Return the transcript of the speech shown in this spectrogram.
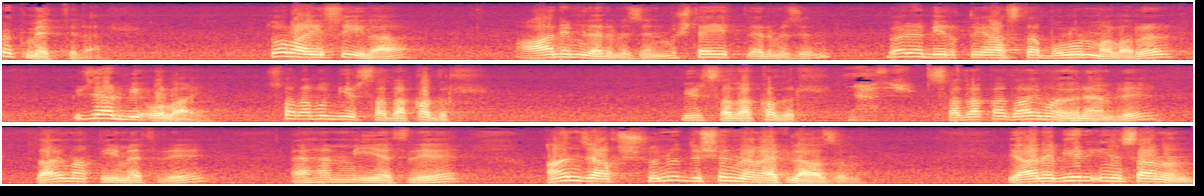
hükmettiler. Dolayısıyla alimlerimizin, müştehitlerimizin böyle bir kıyasta bulunmaları güzel bir olay. Sonra bu bir sadakadır. Bir sadakadır. Sadaka daima önemli, daima kıymetli, ehemmiyetli. Ancak şunu düşünmemek lazım. Yani bir insanın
